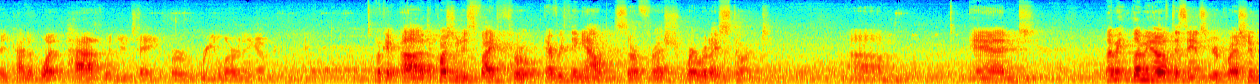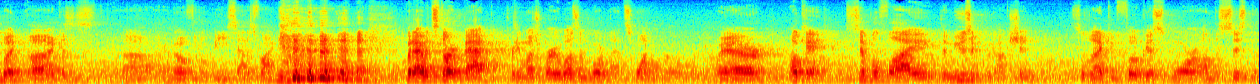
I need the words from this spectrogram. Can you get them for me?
and kind of what path would you take for relearning everything? Okay, uh, the question is if I had to throw everything out and start fresh, where would I start? Um, and let me, let me know if this answers your question, but because uh, uh, I don't know if it'll be satisfying. but I would start back pretty much where I was in Borderlands 1, where, okay, simplify the music production so that I can focus more on the system.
